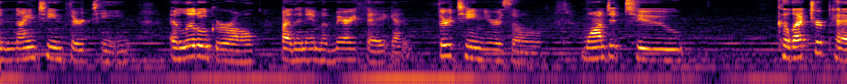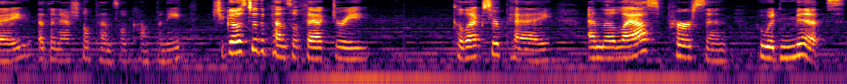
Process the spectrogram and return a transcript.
In 1913, a little girl by the name of Mary Phagan, 13 years old, wanted to collect her pay at the National Pencil Company. She goes to the pencil factory, collects her pay, and the last person who admits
